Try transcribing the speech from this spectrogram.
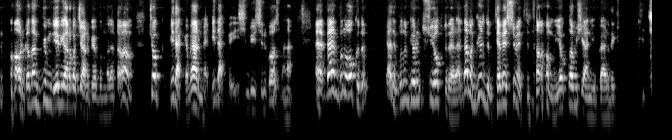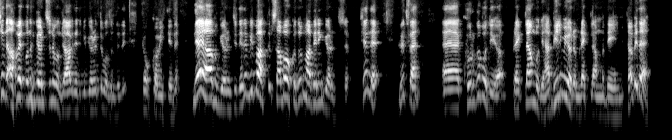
arkadan güm diye bir araba çarpıyor bunlara tamam mı? Çok bir dakika verme bir dakika işin büyüsünü bozma. Ha. Evet, ben bunu okudum. Yani bunun görüntüsü yoktur herhalde ama güldüm tebessüm ettim tamam mı? Yoklamış yani yukarıdaki. Şimdi Ahmet bunun görüntüsünü bulmuş. Abi dedi bir görüntü buldum dedi. Çok komik dedi. Ne ya bu görüntü dedim. Bir baktım sabah okuduğum haberin görüntüsü. Şimdi lütfen e, kurgu bu diyor. Reklam bu diyor. Ha bilmiyorum reklam mı değil mi? Tabii de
